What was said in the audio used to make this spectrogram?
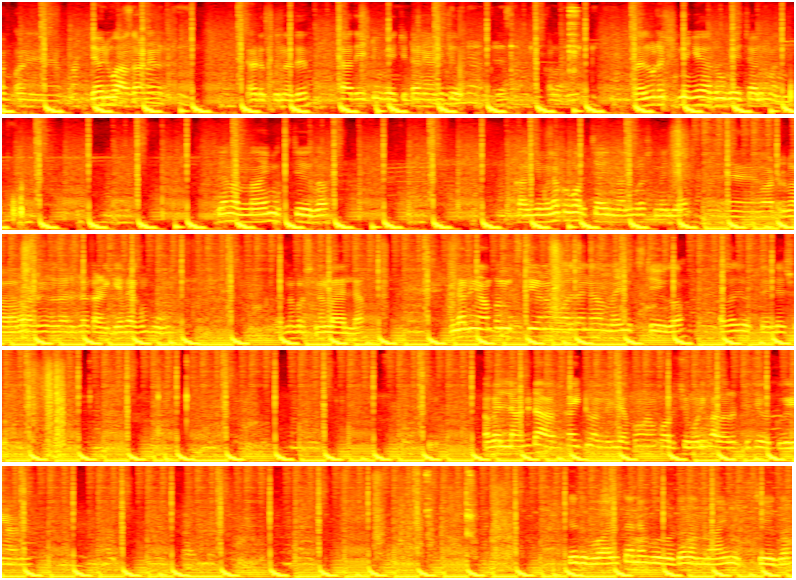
മറ്റേ ഒരു ഭാഗമാണ് എടുക്കുന്നത്. അതായിട്ട് ഉപയോഗിച്ചിട്ടാണ് ഞാൻ ചേർക്കുന്നത് കളറ്. അതിൽ ബ്രഷ് ഉണ്ടെങ്കിൽ അത് ഉപയോഗിച്ചാലും മതി. ഞാൻ നന്നായി മിക്സ് ചെയ്യുക. കയ്യമ്മലൊക്കെ കുറച്ചായി. എന്നാലും പ്രശ്നമില്ല. വാട്ടർ കളറാണ് കാരണം കഴുകിയ വേഗം പോകും കാരണം പ്രശ്നമുള്ളതല്ല. എന്തായാലും ഞാൻ ഇപ്പം മിക്സ് ചെയ്യണ പോലെ തന്നെ നന്നായി മിക്സ് ചെയ്യുക. കളർ ചേർത്തതിന്റെ ശേഷം വല്ലാണ്ട് ഡാർക്കായിട്ട് വന്നില്ല അപ്പോൾ ഞാൻ കുറച്ചും കൂടി കളർ ഇട്ട് ചേർക്കുകയാണ് ഇത് ഇതുപോലെ തന്നെ വീട് നന്നായി മിക്സ് ചെയ്യുക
